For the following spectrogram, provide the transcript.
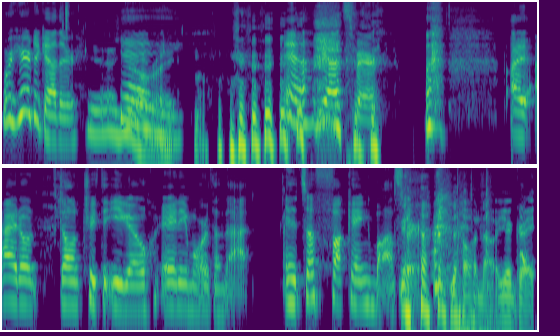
we're here together. Yeah, Yay. you're all right. No. yeah, yeah, it's fair. I I don't don't treat the ego any more than that. It's a fucking monster. no, no, you're great.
